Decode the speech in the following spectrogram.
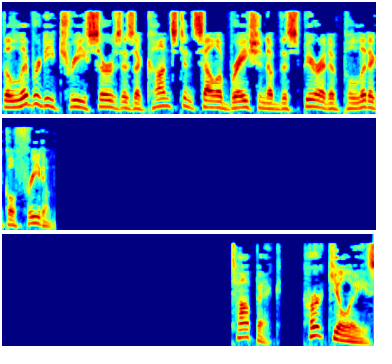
The Liberty Tree serves as a constant celebration of the spirit of political freedom. Hercules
